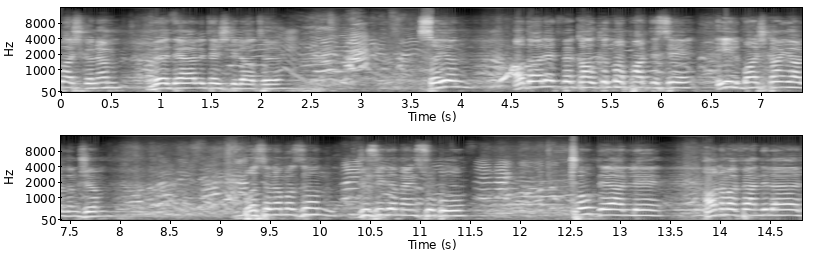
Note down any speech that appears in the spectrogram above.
Başkanım ve değerli teşkilatı, Sayın Adalet ve Kalkınma Partisi İl Başkan Yardımcım, basınımızın güzide mensubu, çok değerli hanımefendiler,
